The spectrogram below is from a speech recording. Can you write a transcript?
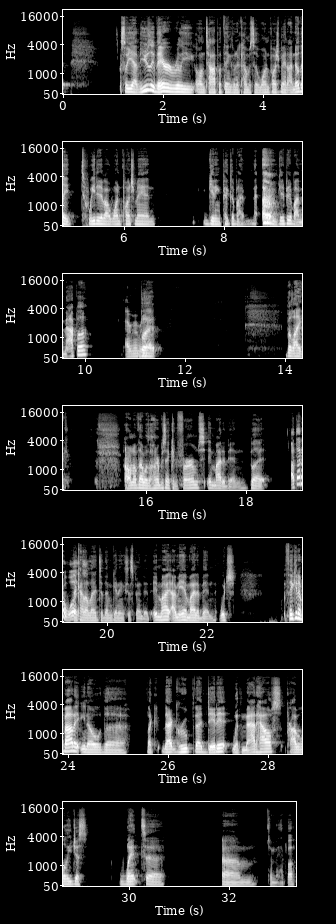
so yeah, usually they're really on top of things when it comes to One Punch Man. I know they tweeted about One Punch Man getting picked up by getting picked up by Mappa, I remember but but like I don't know if that was 100% confirmed. It might have been, but I thought it was. that kind of led to them getting suspended. It might, I mean, it might have been. Which, thinking about it, you know, the like that group that did it with Madhouse probably just went to um to Mappa.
